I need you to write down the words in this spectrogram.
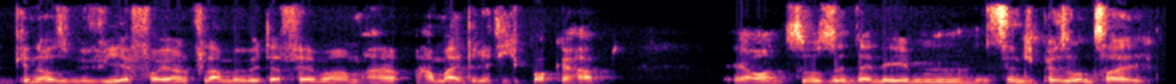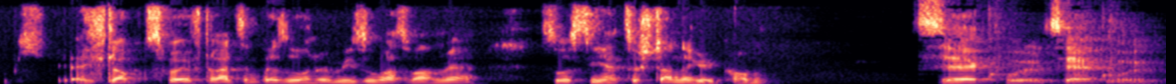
genauso wie wir Feuer und Flamme mit der Firma und haben halt richtig Bock gehabt. Ja, und so sind dann eben, sind die Personenzahl, ich, ich glaube 12, 13 Personen, irgendwie sowas waren wir. So ist die halt zustande gekommen. Sehr cool, sehr cool.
